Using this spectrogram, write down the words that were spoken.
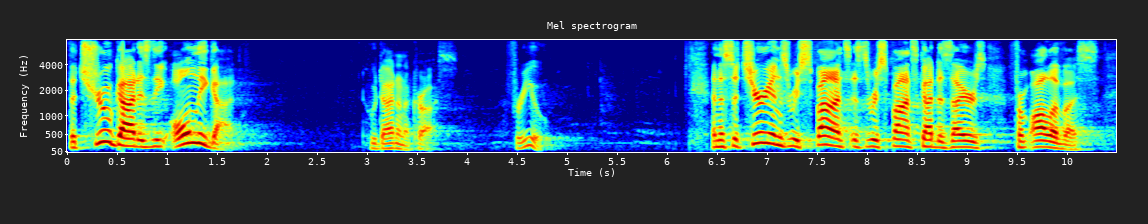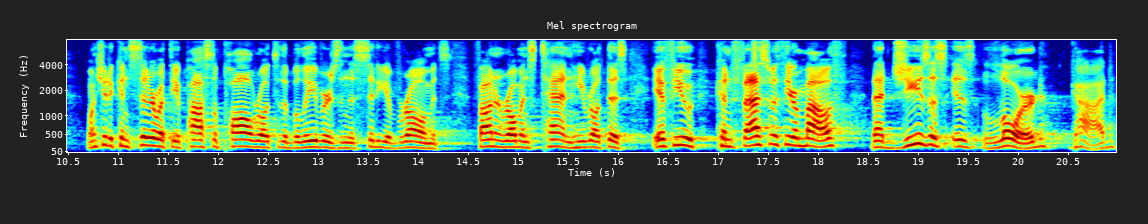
The true God is the only God who died on a cross for you. And the centurion's response is the response God desires from all of us. I want you to consider what the Apostle Paul wrote to the believers in the city of Rome. It's found in Romans 10. He wrote this If you confess with your mouth that Jesus is Lord, God,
